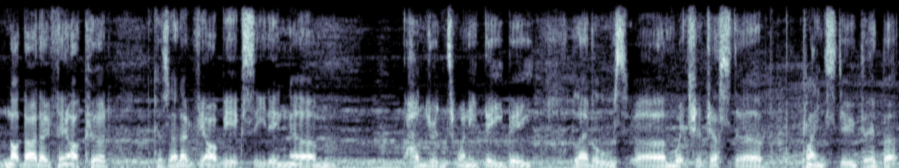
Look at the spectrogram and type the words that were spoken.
Not that I don't think I could, because I don't think I'll be exceeding um, 120 dB levels, um, which are just uh, plain stupid. But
